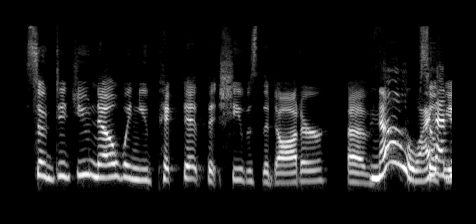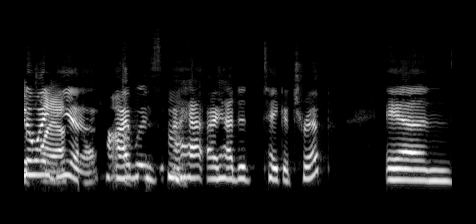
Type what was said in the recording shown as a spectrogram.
So, did you know when you picked it that she was the daughter of no Sylvia i had no Plath. idea huh. i was hmm. i had i had to take a trip and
